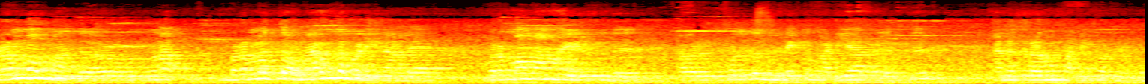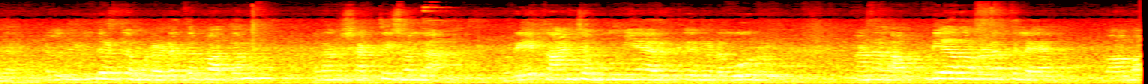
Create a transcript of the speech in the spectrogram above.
பிரம்மம் வந்து அவர் உண பிரம்மத்தை உணர்ந்தபடினால பிரம்மமாக இருந்து அவர் பொழுதும் நினைக்கும் அடியார்களுக்கு அனுகிரகம் பண்ணி கொண்டிருக்கிறார். அல்லது இந்த இடத்த உங்களோட இடத்த பார்த்தோம். அதான் சக்தி சொன்னான் ஒரே காஞ்ச பூமியாக இருக்குது எங்களோட ஊர். ஆனால் அப்படியான ஒரு இடத்துல பாபா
